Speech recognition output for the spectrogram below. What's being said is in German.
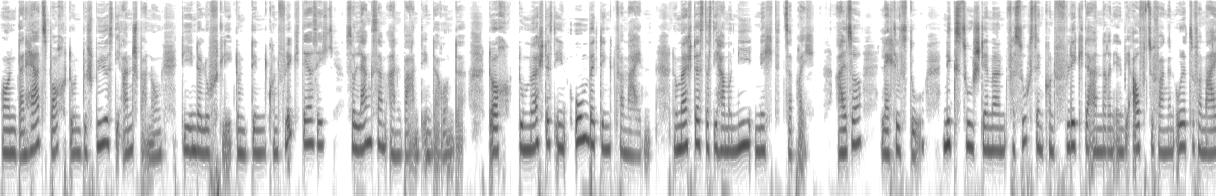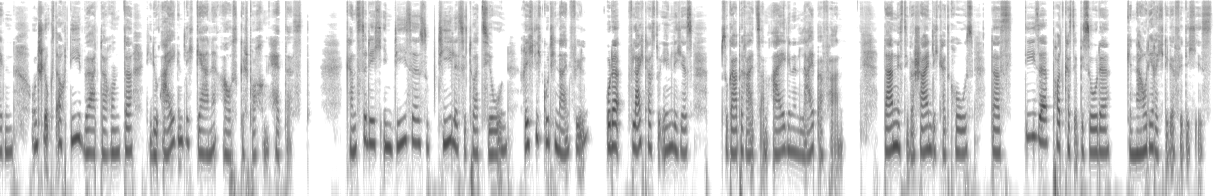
und dein Herz pocht und du spürst die Anspannung, die in der Luft liegt und den Konflikt, der sich so langsam anbahnt in der Runde. Doch du möchtest ihn unbedingt vermeiden. Du möchtest, dass die Harmonie nicht zerbricht. Also lächelst du, nix zustimmen, versuchst den Konflikt der anderen irgendwie aufzufangen oder zu vermeiden und schluckst auch die Wörter runter, die du eigentlich gerne ausgesprochen hättest. Kannst du dich in diese subtile Situation richtig gut hineinfühlen? Oder vielleicht hast du ähnliches sogar bereits am eigenen Leib erfahren. Dann ist die Wahrscheinlichkeit groß, dass diese Podcast-Episode genau die richtige für dich ist.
